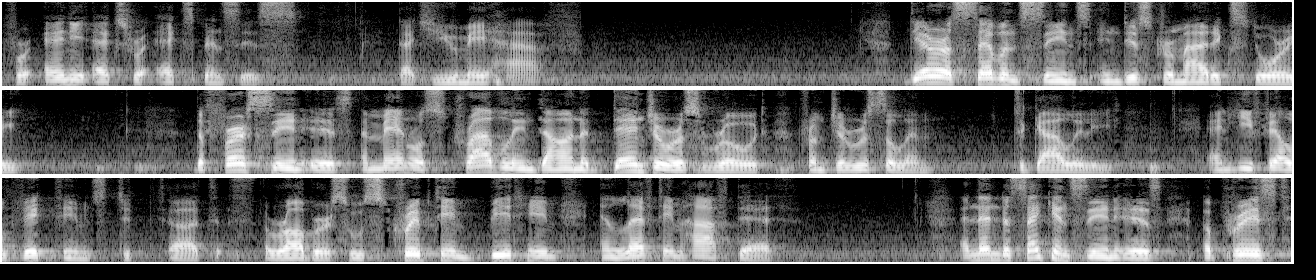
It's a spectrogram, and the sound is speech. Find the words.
for any extra expenses that you may have. There are seven scenes in this dramatic story. The first scene is a man was traveling down a dangerous road from Jerusalem to Galilee, and he fell victim to, uh, to robbers who stripped him, beat him, and left him half dead. And then the second scene is a priest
